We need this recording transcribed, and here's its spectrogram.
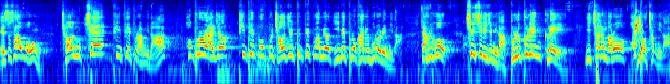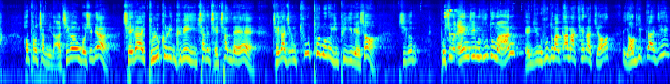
S450 전체 PPF를 합니다. 허프로는 알죠? PPF 허프 저질 PPF 하면 200% 가격 물어냅니다. 자, 그리고 7 시리즈입니다. 블루클린 그레이. 이 차는 바로 허프로 차입니다. 허프로 차입니다. 지금 보시면 제가 블루클린 그레이 이 차는 제 차인데 제가 지금 투톤으로 입히기 위해서 지금 보시면 엔진 후드만 엔진 후드만 까맣게 해놨죠. 여기까지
